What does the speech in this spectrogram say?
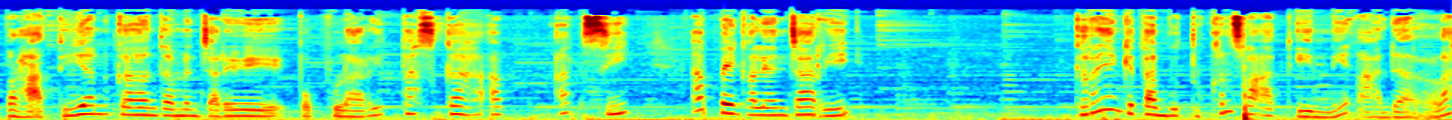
perhatian kah entah mencari popularitas kah? Apa, sih? Apa yang kalian cari? Karena yang kita butuhkan saat ini adalah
